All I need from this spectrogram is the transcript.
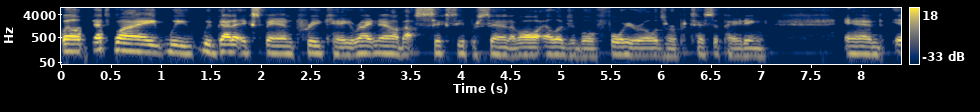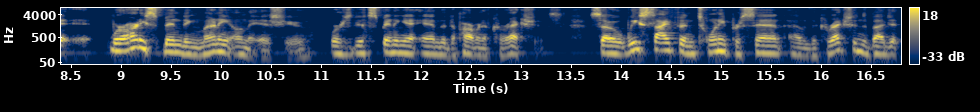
Well, that's why we we've got to expand pre-K. Right now, about sixty percent of all eligible four-year-olds are participating, and it, we're already spending money on the issue. We're just spending it in the Department of Corrections. So we siphon twenty percent of the corrections budget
